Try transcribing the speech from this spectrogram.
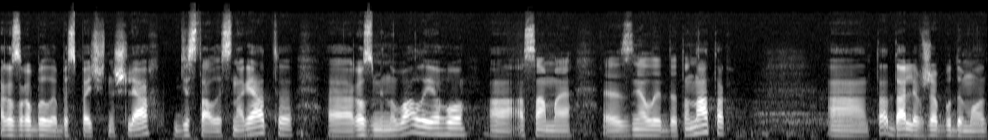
розробили безпечний шлях, дістали снаряд, розмінували його, а саме зняли детонатор. Та далі вже будемо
